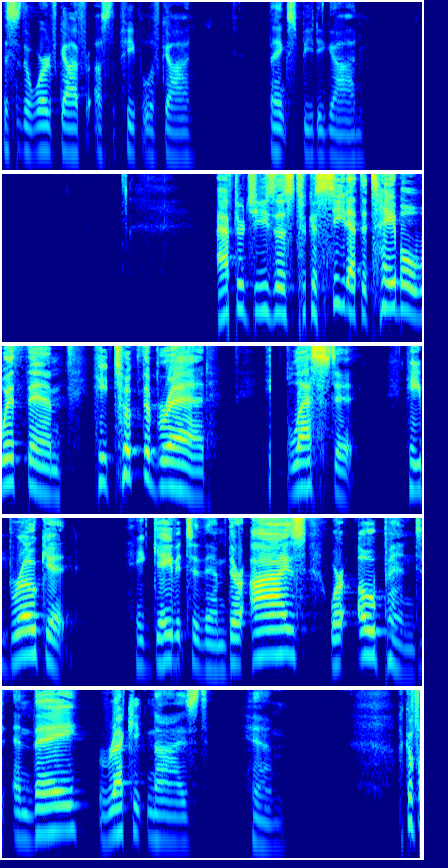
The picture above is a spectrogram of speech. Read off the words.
This is the word of God for us, the people of God. Thanks be to God. After Jesus took a seat at the table with them, he took the bread he blessed it, he broke it, he gave it to them. Their eyes were opened and they recognized him. Like of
